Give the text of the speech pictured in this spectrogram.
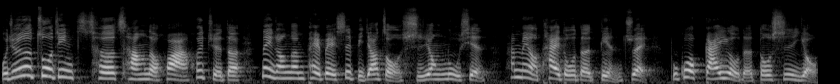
我觉得坐进车舱的话，会觉得内装跟配备是比较走实用路线，它没有太多的点缀。不过该有的都是有，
